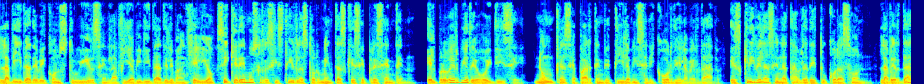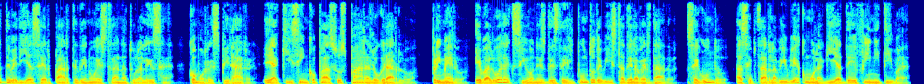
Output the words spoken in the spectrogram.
La vida debe construirse en la fiabilidad del Evangelio si queremos resistir las tormentas que se presenten. El proverbio de hoy dice, Nunca se aparten de ti la misericordia y la verdad. Escríbelas en la tabla de tu corazón. La verdad debería ser parte de nuestra naturaleza, como respirar. He aquí cinco pasos para lograrlo. Primero, evaluar acciones desde el punto de vista de la verdad. Segundo, aceptar la Biblia como la guía definitiva.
